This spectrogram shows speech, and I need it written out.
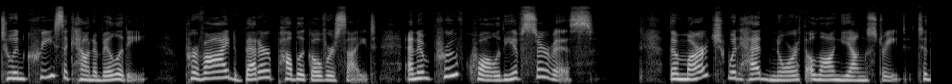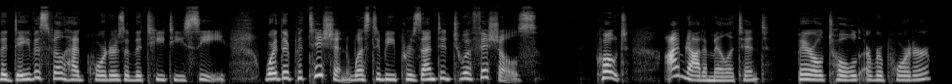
to increase accountability, provide better public oversight, and improve quality of service. The march would head north along Yonge Street to the Davisville headquarters of the TTC, where the petition was to be presented to officials. Quote, I'm not a militant, Beryl told a reporter.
